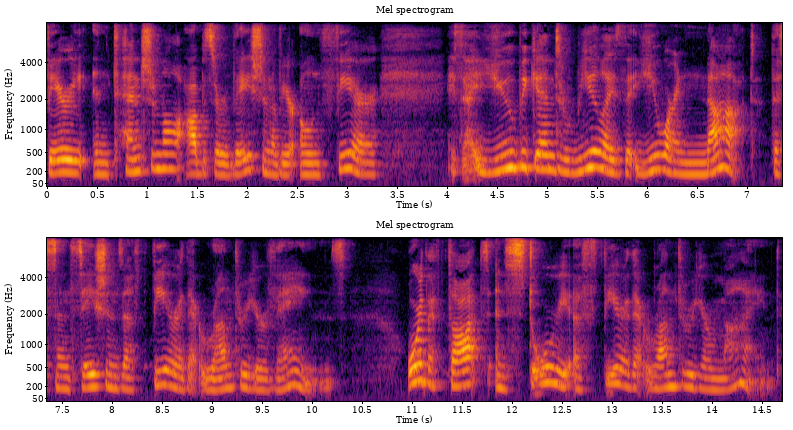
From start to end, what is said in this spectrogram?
very intentional observation of your own fear is that you begin to realize that you are not the sensations of fear that run through your veins or the thoughts and story of fear that run through your mind.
